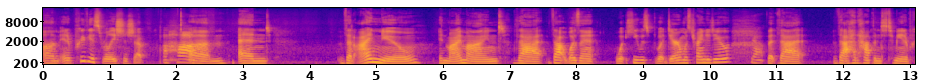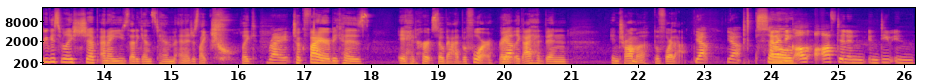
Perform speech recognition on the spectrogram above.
um, in a previous relationship Uh huh. um, and that I knew in my mind that that wasn't what he was, what Darren was trying to do, yeah. but that that had happened to me in a previous relationship and I used that against him and it just like like Right. took fire because it had hurt so bad before, right? Yep. Like I had been in trauma before that. Yep. Yeah. So and I think all, often in in deep in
